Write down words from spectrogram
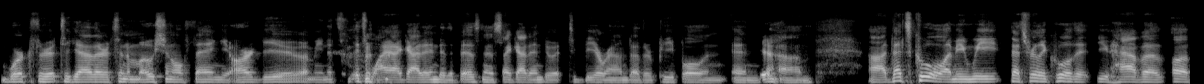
work through it together. It's an emotional thing. You argue. I mean, it's it's why I got into the business. I got into it to be around other people and and Yeah. um, uh, that's cool. I mean, we that's really cool that you have a, a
